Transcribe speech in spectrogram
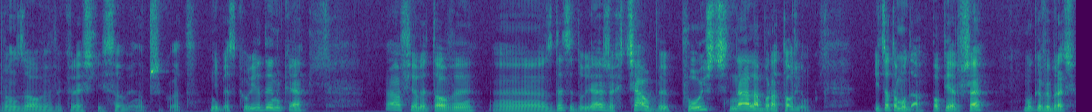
brązowy wykreśli sobie na przykład niebieską jedynkę, a fioletowy e, zdecyduje, że chciałby pójść na laboratorium. I co to mu da? Po pierwsze, mogę wybrać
